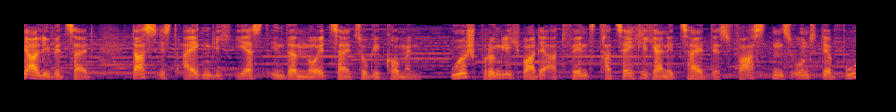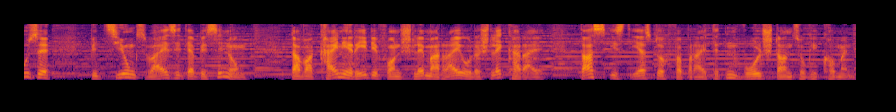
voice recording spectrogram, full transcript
Tja, liebe Zeit, das ist eigentlich erst in der Neuzeit so gekommen. Ursprünglich war der Advent tatsächlich eine Zeit des Fastens und der Buße bzw. der Besinnung. Da war keine Rede von Schlemmerei oder Schleckerei. Das ist erst durch verbreiteten Wohlstand so gekommen.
